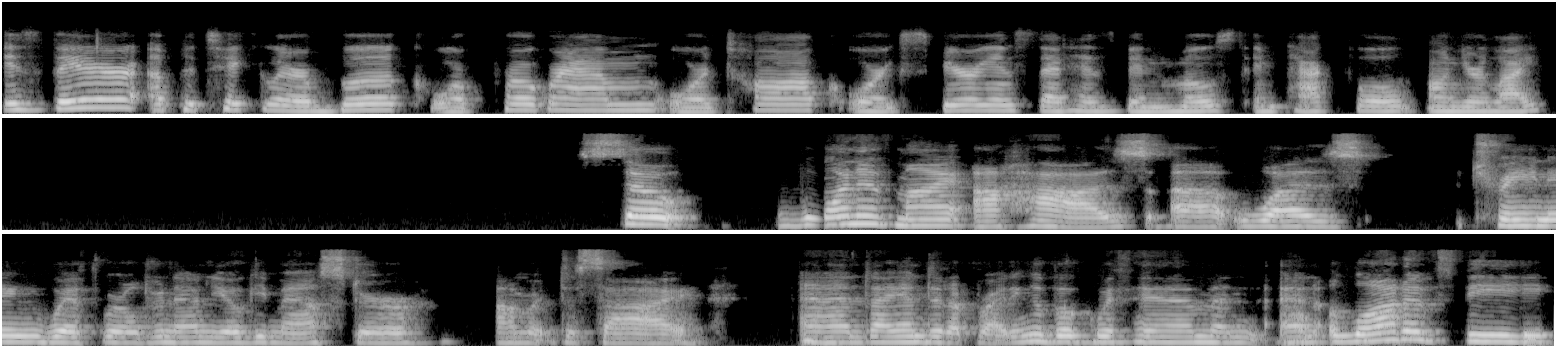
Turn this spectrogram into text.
is there a particular book or program or talk or experience that has been most impactful on your life? So one of my ahas uh, was training with world renowned yogi master Amrit Desai. Mm-hmm. And I ended up writing a book with him. And, and a lot of the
